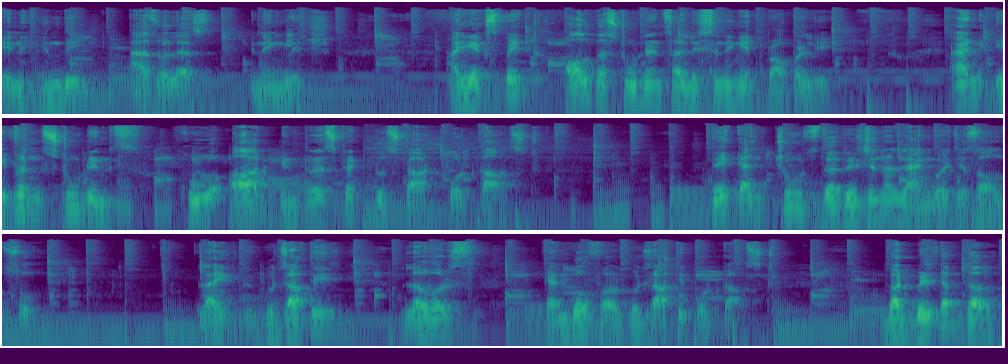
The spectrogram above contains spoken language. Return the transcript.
in Hindi as well as in English. I expect all the students are listening it properly and even students who are interested to start podcast they can choose the regional languages also like Gujarati lovers can go for Gujarati podcast, but build up the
